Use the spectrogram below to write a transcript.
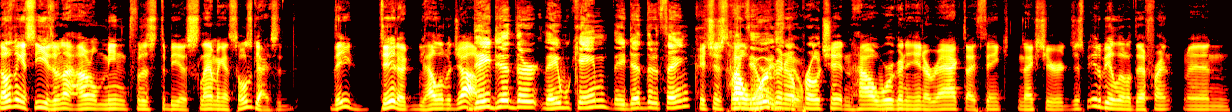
nothing against Yves. I'm not. I don't mean for this to be a slam against those guys. They did a hell of a job. They did their they came, they did their thing. It's just like how we're going to approach it and how we're going to interact. I think next year, just it'll be a little different, and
